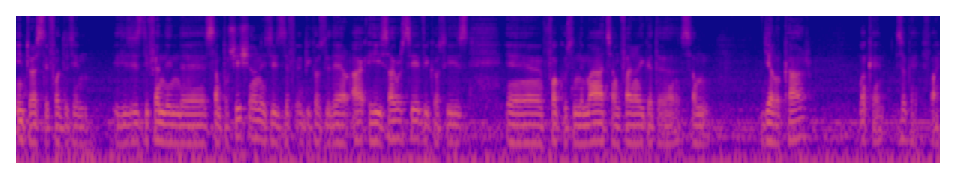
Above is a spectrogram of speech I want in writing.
interesting for the team. He is defending the, some position. It is def- because they are he is aggressive because he is uh, focused in the match and finally get uh, some yellow card. Okay, it's okay, it's fine.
